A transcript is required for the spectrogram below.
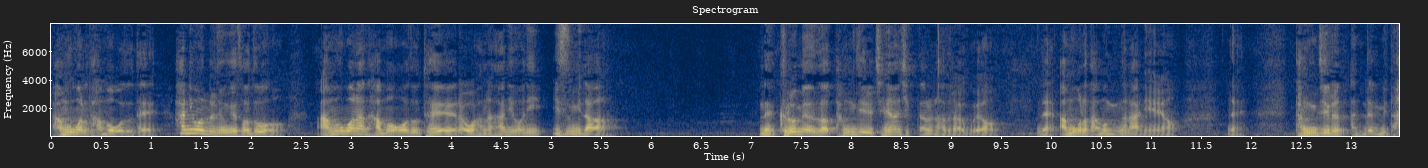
아무거나 다 먹어도 돼. 한의원들 중에서도 아무거나 다 먹어도 돼 라고 하는 한의원이 있습니다. 네. 그러면서 당질 제한 식단을 하더라고요. 네. 아무거나 다 먹는 건 아니에요. 네. 당질은 안 됩니다.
